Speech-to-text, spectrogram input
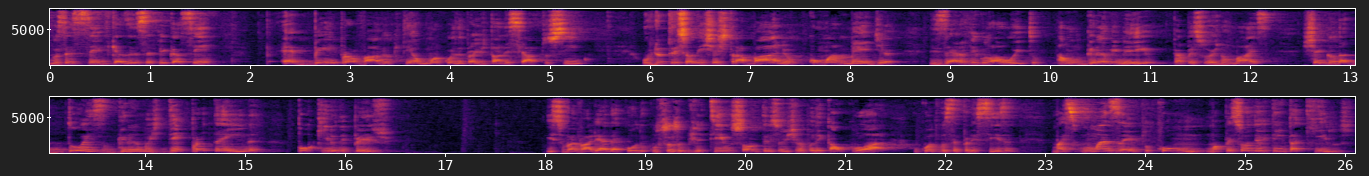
Se você sente que às vezes você fica assim, é bem provável que tenha alguma coisa para ajudar nesse hábito 5. Os nutricionistas trabalham com uma média de 0,8 a 1 grama e meio para pessoas normais, chegando a 2 gramas de proteína por quilo de peso. Isso vai variar de acordo com seus objetivos, só o nutricionista vai poder calcular o quanto você precisa, mas um exemplo comum, uma pessoa de 80 quilos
